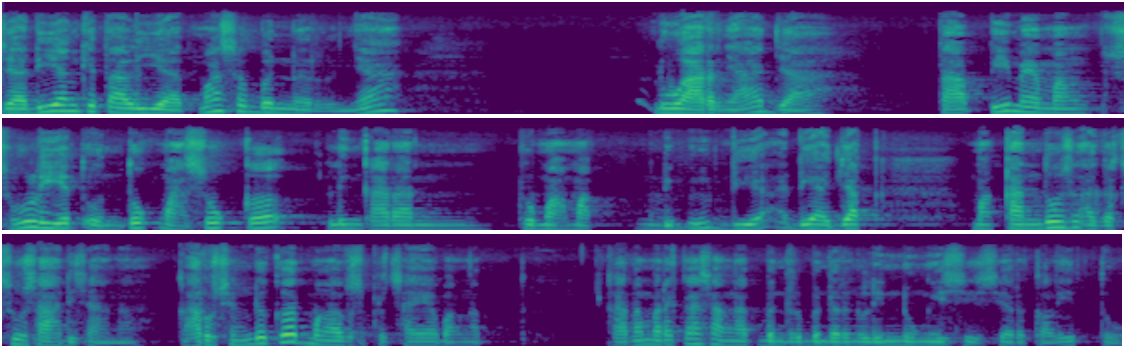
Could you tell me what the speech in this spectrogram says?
Jadi yang kita lihat mah sebenarnya luarnya aja, tapi memang sulit untuk masuk ke lingkaran rumah mak di, di- diajak makan tuh agak susah di sana. Harus yang deket, harus percaya banget. Karena mereka sangat bener-bener ngelindungi si circle itu.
